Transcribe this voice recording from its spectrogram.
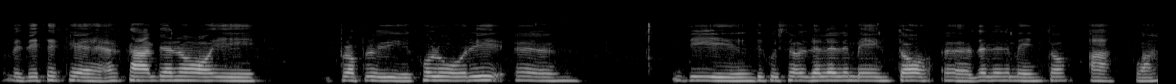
vedete che cambiano i, proprio i colori eh, di, di questo, dell'elemento, eh, dell'elemento acqua.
